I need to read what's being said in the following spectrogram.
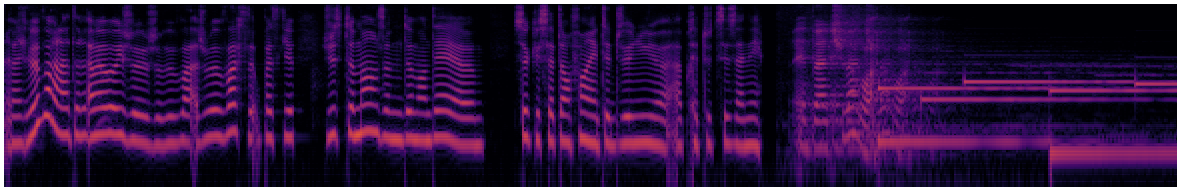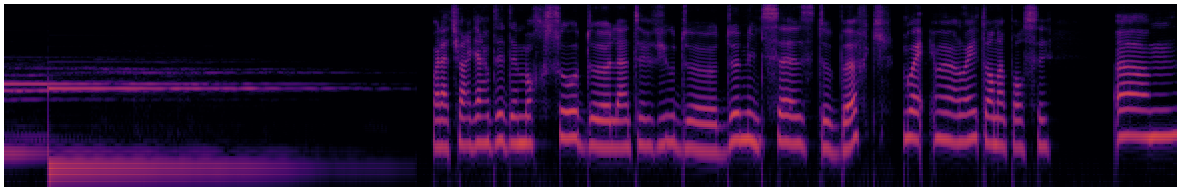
Ouais. Tu veux voir l'interview Ah ouais, oui, je, je veux voir. Je veux voir ce- parce que justement, je me demandais euh, ce que cet enfant était devenu euh, après toutes ces années. Eh ben, tu vas voir. Voilà, tu as regardé des morceaux de l'interview de 2016 de Burke. Ouais, ouais, ouais. T'en as pensé? Euh,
